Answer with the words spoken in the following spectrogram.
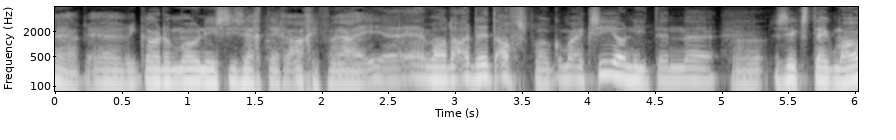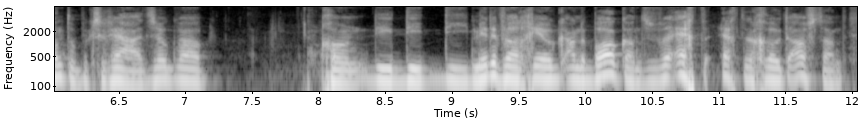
Nou ja, eh, Ricardo Moniz die zegt tegen Achie van... Ja, eh, we hadden dit afgesproken, maar ik zie jou niet. En, eh, dus ik steek mijn hand op. Ik zeg, ja, het is ook wel gewoon... Die, die, die middenvelder ging ook aan de balkant. Dus wel echt, echt een grote afstand.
